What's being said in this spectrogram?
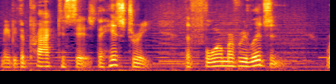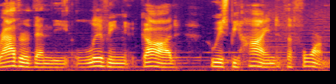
maybe the practices, the history, the form of religion, rather than the living God who is behind the form.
